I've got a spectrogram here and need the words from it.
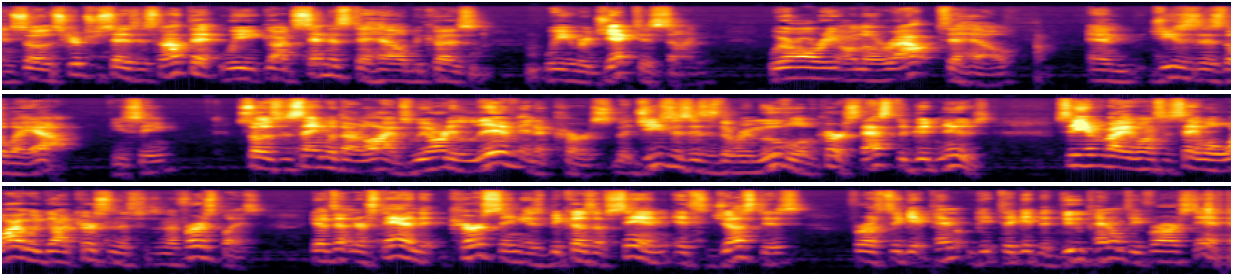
And so the scripture says it's not that we God sent us to hell because we reject his son. We're already on the route to hell, and Jesus is the way out. You see? So it's the same with our lives. We already live in a curse, but Jesus is the removal of curse. That's the good news. See, everybody wants to say, well, why would God curse in this in the first place? You have to understand that cursing is because of sin. It's justice for us to get, pen, get to get the due penalty for our sin.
